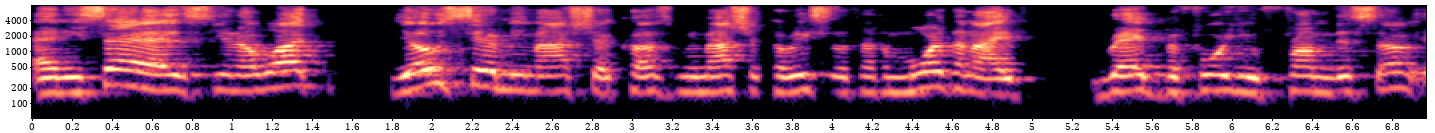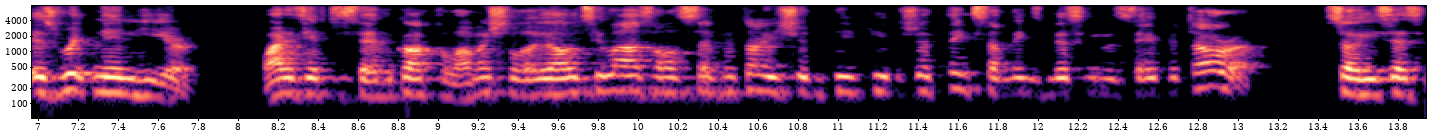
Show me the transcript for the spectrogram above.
and he says, you know what? Yosir mimasha, because mimasha karisa, more than I've read before you from this uh, is written in here. Why does he have to say the Torah? Should people should think something's missing in the Sefer Torah. So he says,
